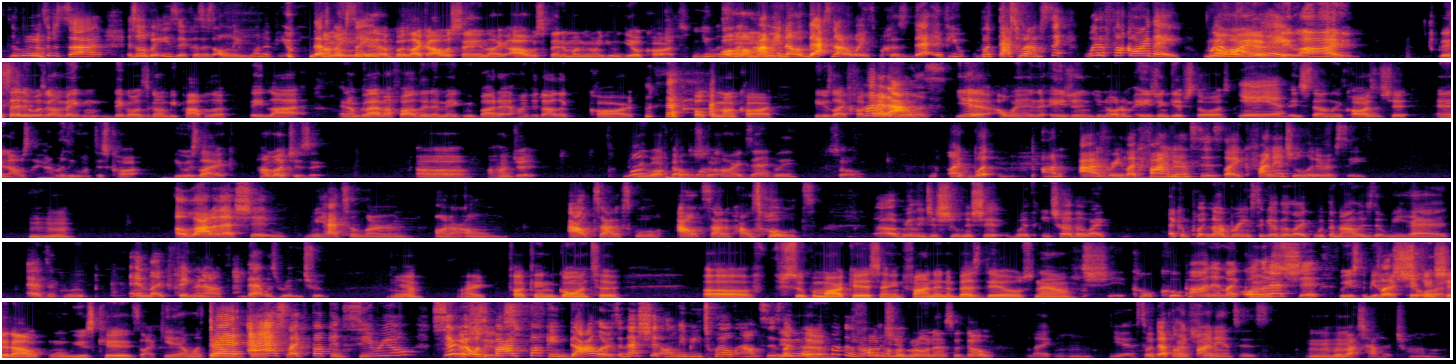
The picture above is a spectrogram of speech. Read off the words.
to the side. It's a little bit easier because it's only one of you. That's I what mean, I'm saying. yeah, but like I was saying, like I was spending money on Yu-Gi-Oh cards. You All my spend- I mean, no, that's not a waste because that if you but that's what I'm saying. Where the fuck are they? Where Nowhere. are they? They lied. They said it was gonna make they was gonna be popular. They lied. And I'm glad my father didn't make me buy that hundred dollar card, Pokemon card. He was like, "Fuck Hundred outta here." dollars. Yeah, I went in the Asian, you know them Asian gift stores. Yeah, yeah. They selling cars and shit. And I was like, I really want this car. He was like, How much is it? Uh, a hundred. What? We walked out For the one store. car, exactly. So Like, but on, I agree. Like finances, like financial literacy. mm-hmm. a lot of that shit we had to learn on our own outside of school outside of households uh, really just shooting the shit with each other like like putting our brains together like with the knowledge that we had as a group and like figuring out if that was really true Yeah. Like fucking going to uh supermarkets and finding the best deals now. shit co- coupon and like all of that shit We used to be like picking sure. shit out when we was kids. Like, yeah, I want that. Dead want that. ass like fucking cereal cereal That was five is- fucking dollars and that shit only be 12 ounces like what the fuck is wrong with you? I'm you a grown ass adult. like mm-mm. yeah so definitely That finances. What about childhood trauma?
